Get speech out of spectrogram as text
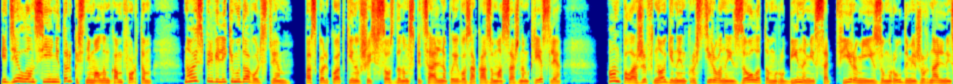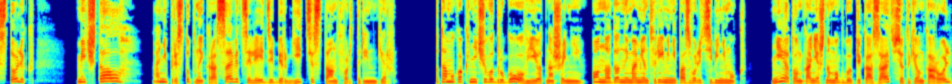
И делал он сие не только с немалым комфортом, но и с превеликим удовольствием, поскольку, откинувшись в созданном специально по его заказу массажном кресле, он, положив ноги на инкрустированный золотом, рубинами, сапфирами и изумрудами журнальный столик, мечтал о неприступной красавице леди Бергитте Станфорд Рингер. Потому как ничего другого в ее отношении он на данный момент времени позволить себе не мог. Нет, он, конечно, мог бы приказать, все таки он король,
